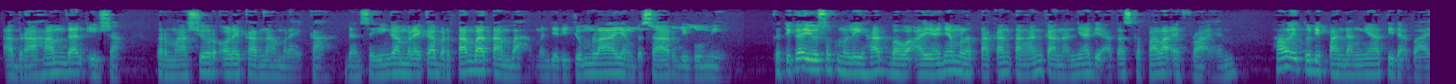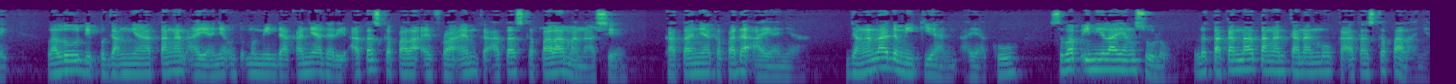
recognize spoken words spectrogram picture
Abraham dan Ishak, termasyur oleh karena mereka, dan sehingga mereka bertambah-tambah menjadi jumlah yang besar di bumi. Ketika Yusuf melihat bahwa ayahnya meletakkan tangan kanannya di atas kepala Efraim, hal itu dipandangnya tidak baik. Lalu dipegangnya tangan ayahnya untuk memindahkannya dari atas kepala Efraim ke atas kepala Manasye. Katanya kepada ayahnya, Janganlah demikian, ayahku, sebab inilah yang sulung. Letakkanlah tangan kananmu ke atas kepalanya.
